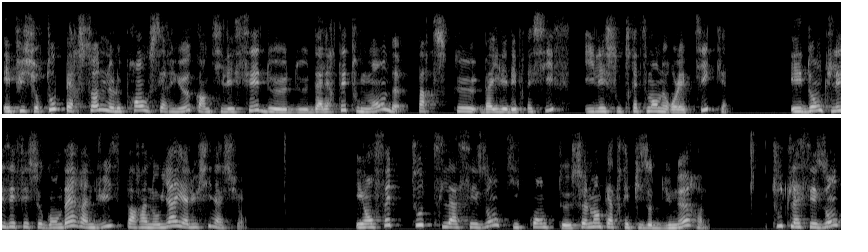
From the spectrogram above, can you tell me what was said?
Et puis surtout, personne ne le prend au sérieux quand il essaie d'alerter tout le monde parce que ben, il est dépressif, il est sous traitement neuroleptique, et donc les effets secondaires induisent paranoïa et hallucination. Et en fait, toute la saison, qui compte seulement quatre épisodes d'une heure, toute la saison,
